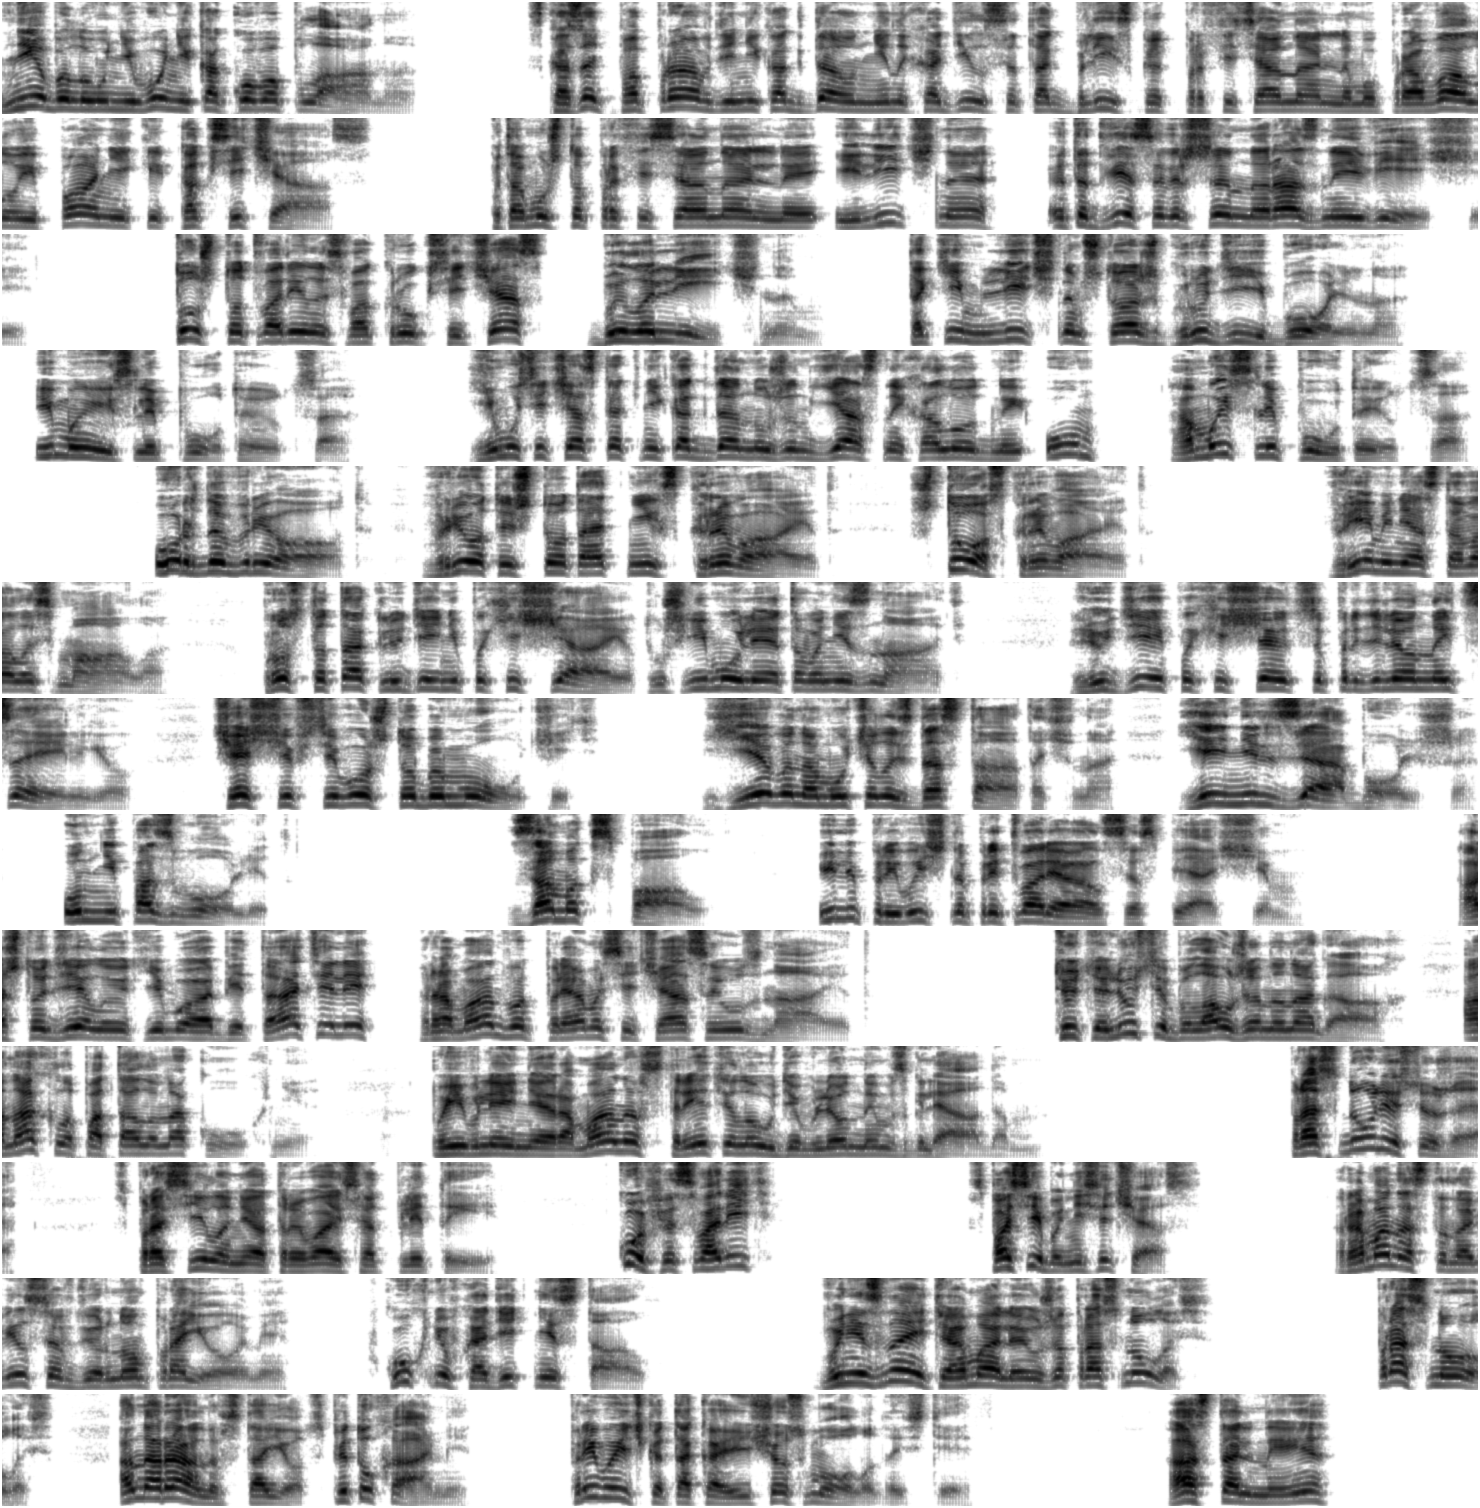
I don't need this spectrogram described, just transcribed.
Не было у него никакого плана. Сказать по правде, никогда он не находился так близко к профессиональному провалу и панике, как сейчас. Потому что профессиональное и личное – это две совершенно разные вещи. То, что творилось вокруг сейчас, было личным. Таким личным, что аж груди больно. И мысли путаются. Ему сейчас как никогда нужен ясный холодный ум, а мысли путаются. Орда врет врет и что-то от них скрывает. Что скрывает? Времени оставалось мало. Просто так людей не похищают, уж ему ли этого не знать. Людей похищают с определенной целью, чаще всего, чтобы мучить. Ева намучилась достаточно, ей нельзя больше, он не позволит. Замок спал или привычно притворялся спящим. А что делают его обитатели, Роман вот прямо сейчас и узнает. Тетя Люся была уже на ногах. Она хлопотала на кухне. Появление Романа встретила удивленным взглядом. «Проснулись уже?» — спросила, не отрываясь от плиты. «Кофе сварить?» «Спасибо, не сейчас». Роман остановился в дверном проеме. В кухню входить не стал. «Вы не знаете, Амалия уже проснулась?» «Проснулась. Она рано встает, с петухами. Привычка такая еще с молодости. А остальные?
